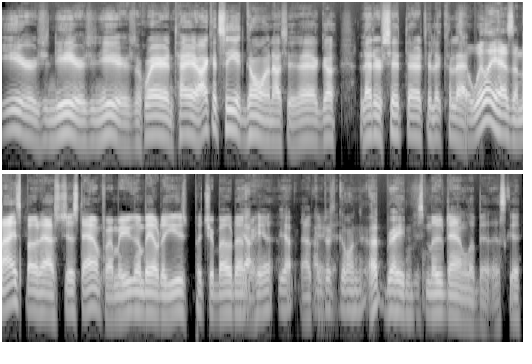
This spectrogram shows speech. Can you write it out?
Years and years and years of wear and tear. I could see it going. I said, there, go, let her sit there till it collapses. So Willie has a nice boathouse just down from. Are you going to be able to use put your boat under yep, here? Yep. Okay. I'm just good. going upgrading. Just move down a little bit. That's good.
